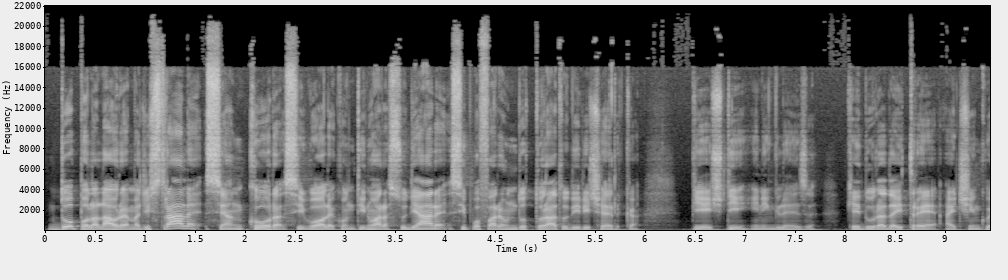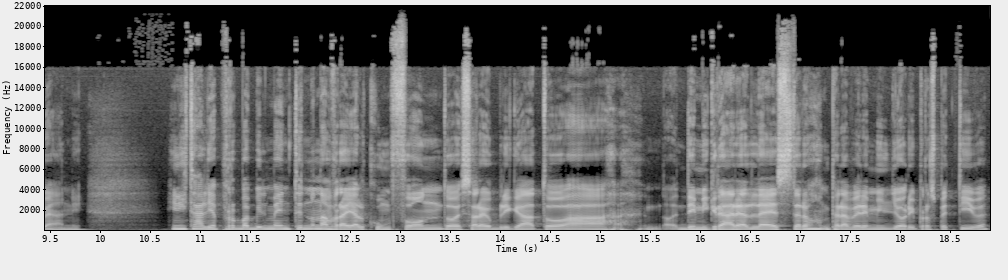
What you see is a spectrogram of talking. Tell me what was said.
Dopo la laurea magistrale, se ancora si vuole continuare a studiare, si può fare un dottorato di ricerca, PhD in inglese, che dura dai 3 ai 5 anni. In Italia probabilmente non avrai alcun fondo e sarai obbligato a emigrare all'estero per avere migliori prospettive,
